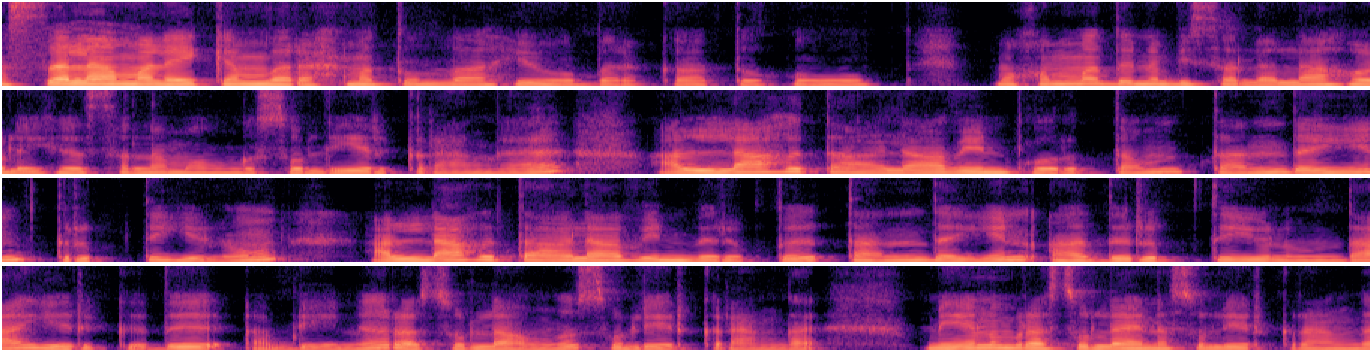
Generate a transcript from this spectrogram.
அஸ்ஸலாம் வலைக்கம் வரமத்துல்லாஹி வபர்காத்துஹோ. முகமது நபி ஸல்லல்லாஹு அலிஹசல்லாம் அவங்க சொல்லியிருக்கிறாங்க அல்லாஹு தாலாவின் பொருத்தம் தந்தையின் திருப்தியிலும் அல்லாஹு தாலாவின் வெறுப்பு தந்தையின் அதிருப்தியிலும் தான் இருக்குது அப்படின்னு ரசுல்லா அவங்க சொல்லியிருக்கிறாங்க. மேலும் ரசுல்லா என்ன சொல்லியிருக்கிறாங்க?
